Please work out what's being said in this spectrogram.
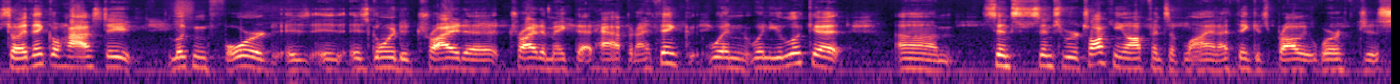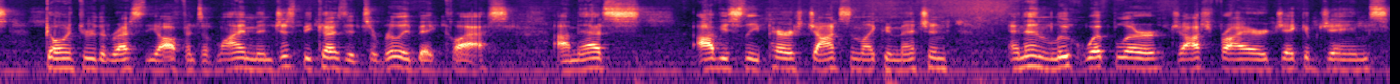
so I think Ohio State, looking forward, is, is, is, going to try to try to make that happen. I think when when you look at um, since since we were talking offensive line, I think it's probably worth just going through the rest of the offensive linemen, just because it's a really big class. Um, that's obviously Paris Johnson, like we mentioned, and then Luke Wypler, Josh Fryar, Jacob James,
